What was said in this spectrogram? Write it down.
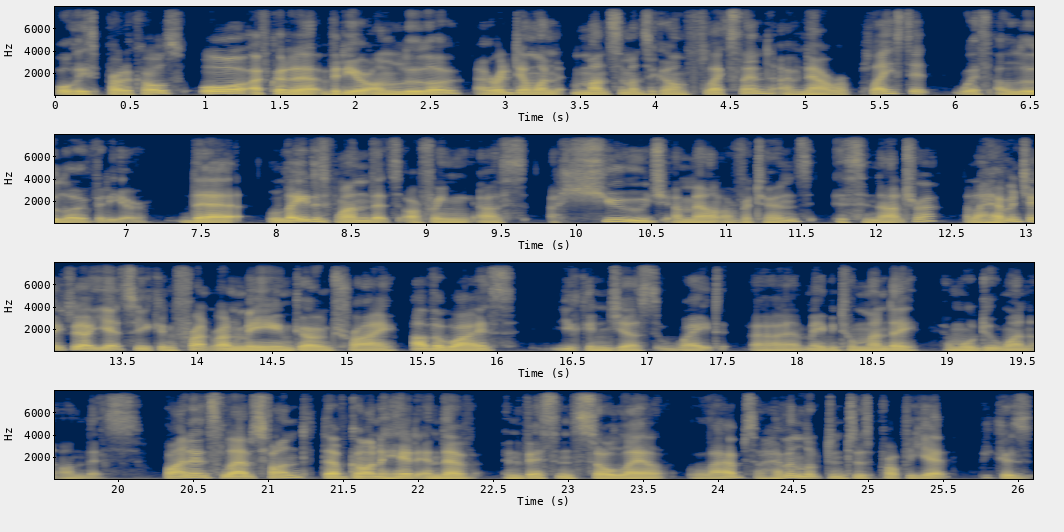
all these protocols. Or I've got a video on Lulo. I already done one months and months ago on Flexlend. I've now replaced it with a Lulo video. The latest one that's offering us a huge amount of returns is Sinatra. And I haven't checked it out yet, so you can front run me and go and try. Otherwise, you can just wait uh, maybe until Monday and we'll do one on this. Binance Labs Fund, they've gone ahead and they've invested in Solayer Labs. I haven't looked into this properly yet because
